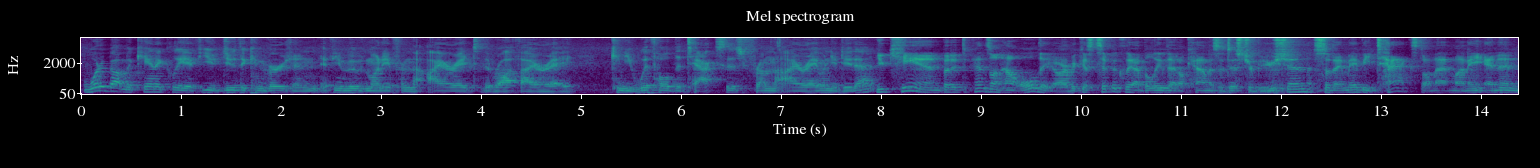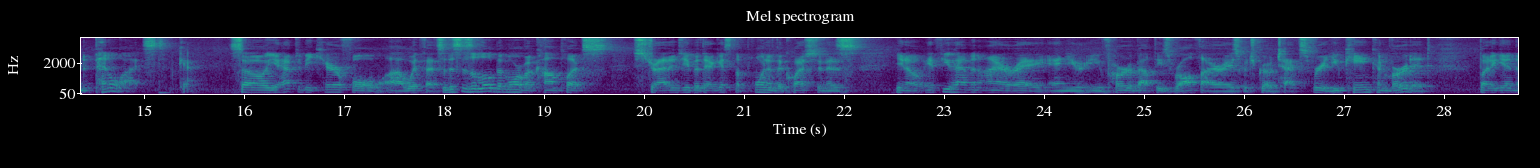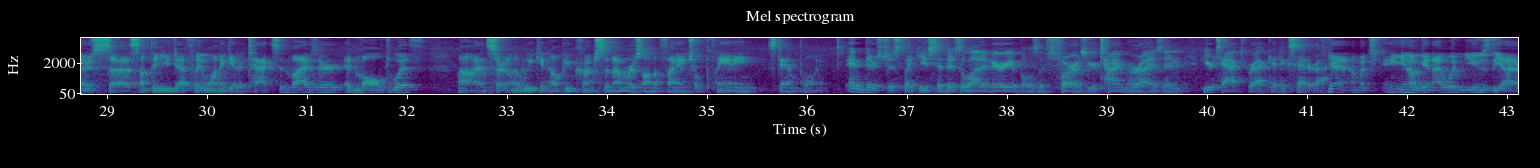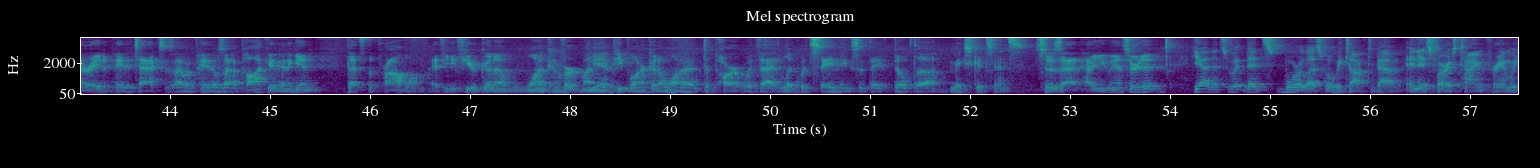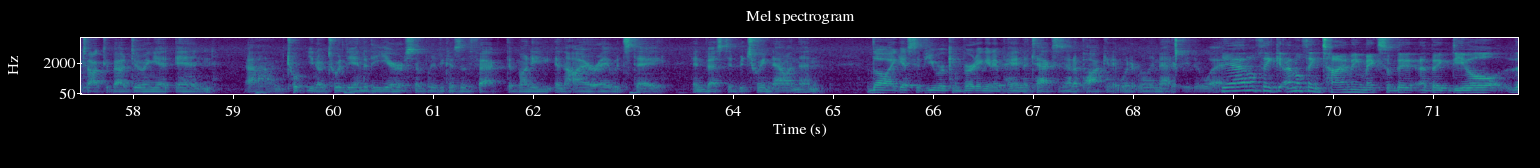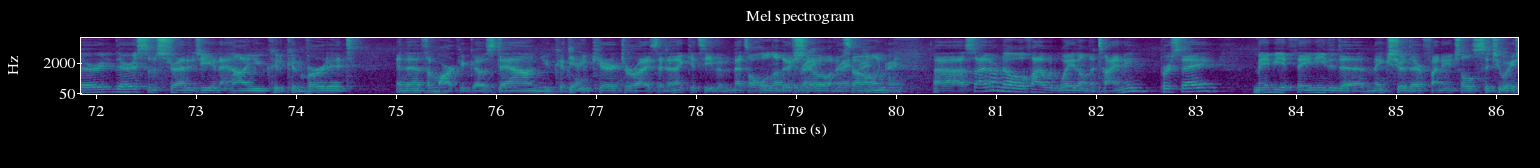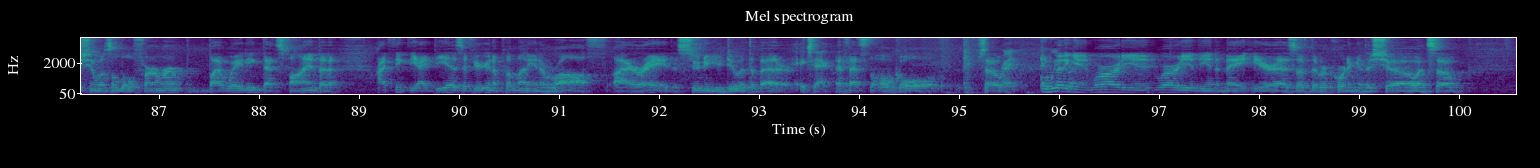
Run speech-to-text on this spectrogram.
What about mechanically if you do the conversion, if you move money from the IRA to the Roth IRA, can you withhold the taxes from the IRA when you do that? You can, but it depends on how old they are because typically I believe that'll count as a distribution. So they may be taxed on that money and then penalized. Okay. So you have to be careful uh, with that. So this is a little bit more of a complex strategy, but I guess the point of the question is, you know, if you have an IRA and you, you've heard about these Roth IRAs which grow tax-free, you can convert it. But again, there's uh, something you definitely want to get a tax advisor involved with. Uh, and certainly we can help you crunch the numbers on a financial planning standpoint. And there's just like you said, there's a lot of variables as far as your time horizon, your tax bracket, et cetera. Yeah, and how much, you know, again, I wouldn't use the IRA to pay the taxes. I would pay those out of pocket. And again, that's the problem. If, if you're going to want to convert money, Yeah. and people aren't going to want to depart with that liquid savings that they've built up. Makes good sense. So is that how you answered it? Yeah, that's what that's more or less what we talked about. And as far as time frame, we talked about doing it in um, to, you know toward the end of the year, simply because of the fact the money in the IRA would stay invested between now and then. Though I guess if you were converting it and paying the taxes out of pocket, it wouldn't really matter either way. Yeah, I don't think I don't think timing makes a big a big deal. There there is some strategy in how you could convert it, and then if the market goes down, you could Yeah. recharacterize it, and that gets even that's a whole other show Right, on its right, right, own. right. Uh, so I don't know if I would wait on the timing per se. Maybe if they needed to make sure their financial situation was a little firmer by waiting, that's fine. But uh, I think the idea is if you're going to put money in a Roth IRA, the sooner you do it, the better. Exactly. If that's the whole goal. So, Right. And we but again, we're already in, we're already at the end of May here as of the recording of the show, and so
